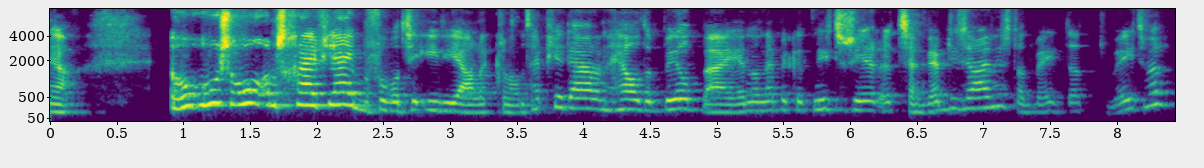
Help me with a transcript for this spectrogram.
ja. Hoe, hoe, hoe, omschrijf jij bijvoorbeeld je ideale klant? Heb je daar een helder beeld bij? En dan heb ik het niet zozeer, het zijn webdesigners, dat, weet, dat weten we.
